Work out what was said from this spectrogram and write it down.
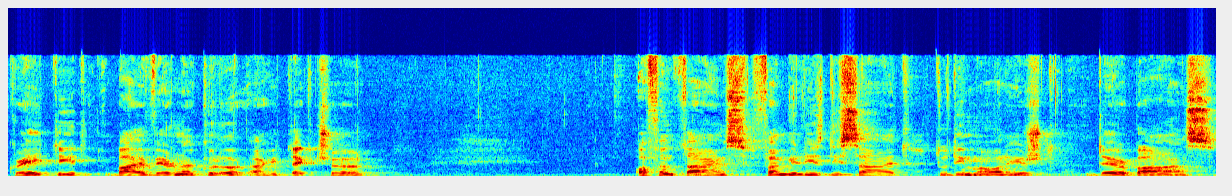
created by vernacular architecture. Oftentimes, families decide to demolish their barns,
